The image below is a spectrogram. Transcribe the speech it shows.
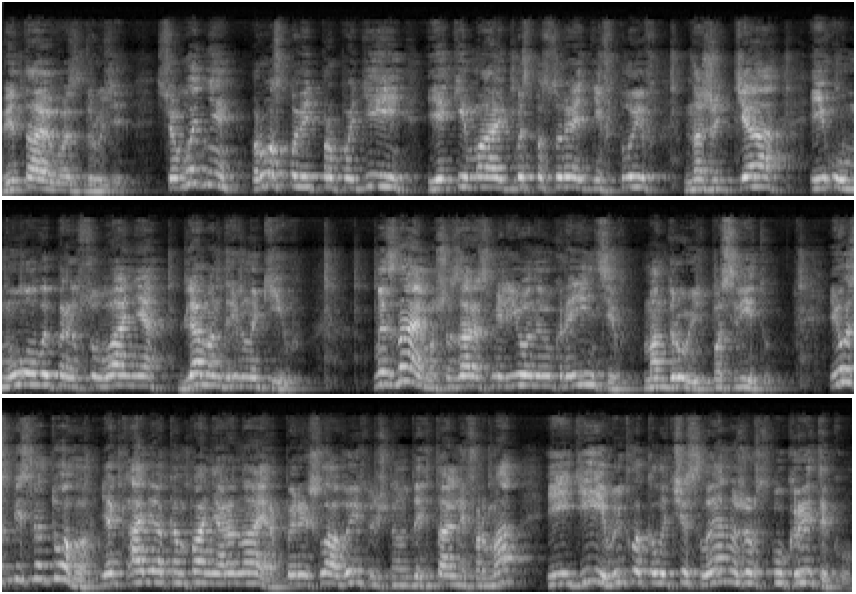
Вітаю вас, друзі! Сьогодні розповідь про події, які мають безпосередній вплив на життя і умови пересування для мандрівників. Ми знаємо, що зараз мільйони українців мандрують по світу. І ось після того, як авіакомпанія Ryanair перейшла виключно у дигітальний формат, її дії викликали численну жорстку критику.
